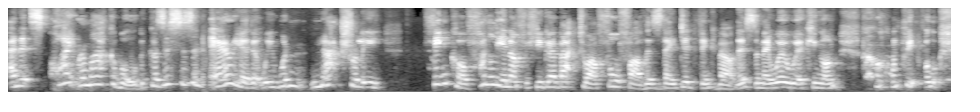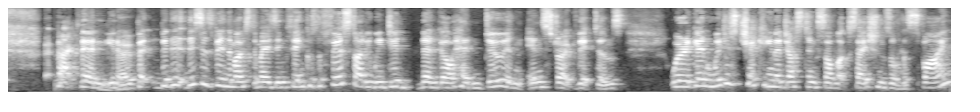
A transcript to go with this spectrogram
And it's quite remarkable because this is an area that we wouldn't naturally think of. Funnily enough, if you go back to our forefathers, they did think about this and they were working on, on people back then, you know. Mm-hmm. But, but this has been the most amazing thing because the first study we did then go ahead and do in, in stroke victims where again we're just checking and adjusting subluxations of the spine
